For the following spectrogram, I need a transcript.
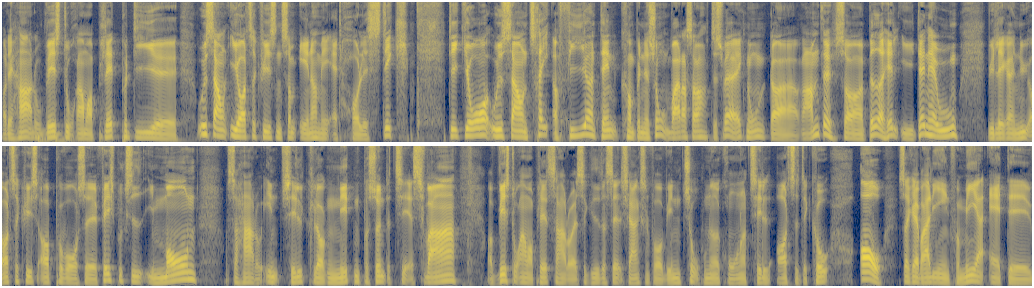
og det har du, hvis du rammer plet på de øh, udsagn i Otterquizzen, som ender med at holde stik. Det gjorde udsagn 3 og 4. Den kombination var der så desværre ikke nogen, der ramte, så bedre held i den her uge. Vi lægger en ny Otterquiz op på vores øh, Facebook-side i morgen, og så har du ind til klokken 19 på søndag til at svare. Og hvis du rammer plet, så har du altså givet dig selv chancen for at vinde 200 kroner til Odds.dk. Og så kan jeg bare lige informere, at øh,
